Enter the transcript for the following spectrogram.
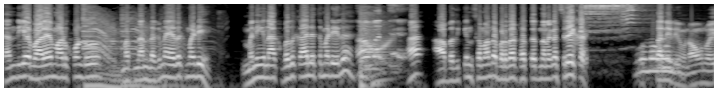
ಚಂದಿಗೆ ಬಾಳೆ ಮಾಡ್ಕೊಂಡು ಮತ್ ನನ್ ಲಗ್ನ ಎದಕ್ ಮಾಡಿ? ಮನಿಗೆ ನಾಲ್ಕು ಬದುಕ ಆಲಿತ ಮಾಡಿ ಇಲ್ಲ ಹಾ ಮತ್ತೆ? ಆ? ಬದುಕಿನ ಸಂಬಂಧ ಬಡದಾಟ ಹತ್ತದ ನನಗ ಸರಿ ಕಡೆ ನೀವು ನಾವು ಲೇ,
